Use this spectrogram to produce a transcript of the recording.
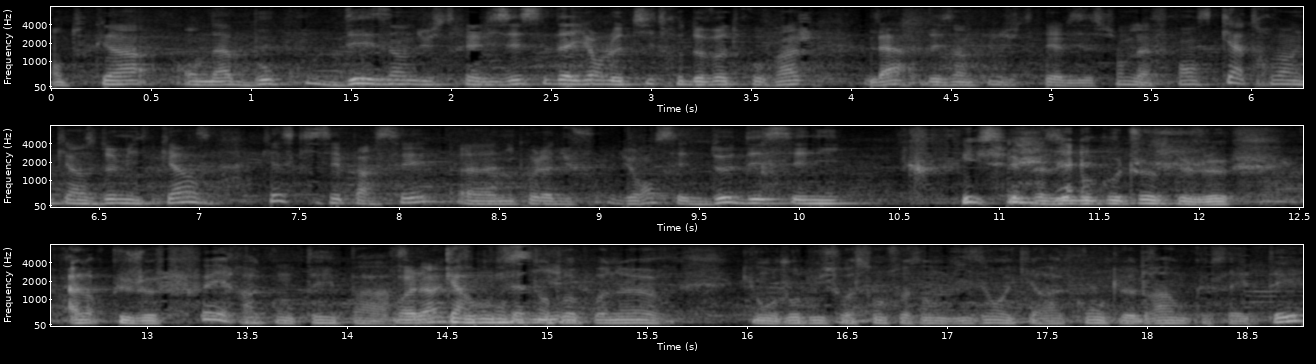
en tout cas, on a beaucoup désindustrialisé. C'est d'ailleurs le titre de votre ouvrage, La désindustrialisation de la France 95-2015. Qu'est-ce qui s'est passé, euh, Nicolas Dufour, durant ces deux décennies? Il s'est passé beaucoup de choses que je, alors que je fais raconter par 47 entrepreneurs qui ont aujourd'hui 60-70 ans et qui racontent le drame que ça a été.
